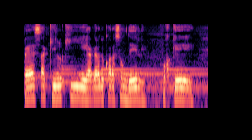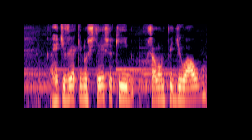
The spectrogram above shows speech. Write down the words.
peça aquilo que agrada o coração dele. Porque a gente vê aqui nos textos que Salomão pediu algo,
